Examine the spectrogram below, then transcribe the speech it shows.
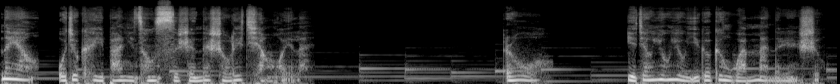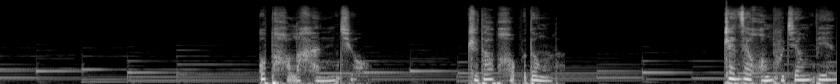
那样，我就可以把你从死神的手里抢回来，而我，也将拥有一个更完满的人生。我跑了很久，直到跑不动了。站在黄浦江边，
